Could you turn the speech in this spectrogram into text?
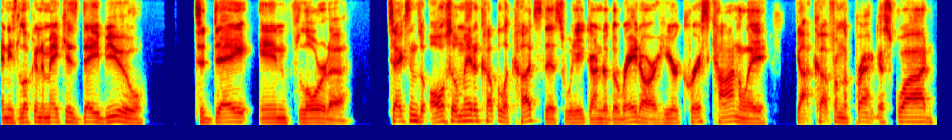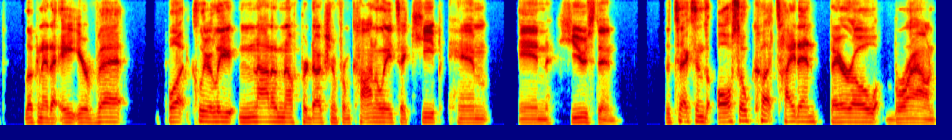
and he's looking to make his debut today in Florida. Texans also made a couple of cuts this week under the radar here. Chris Conley got cut from the practice squad, looking at an eight year vet, but clearly not enough production from Conley to keep him in Houston. The Texans also cut tight end Pharaoh Brown.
